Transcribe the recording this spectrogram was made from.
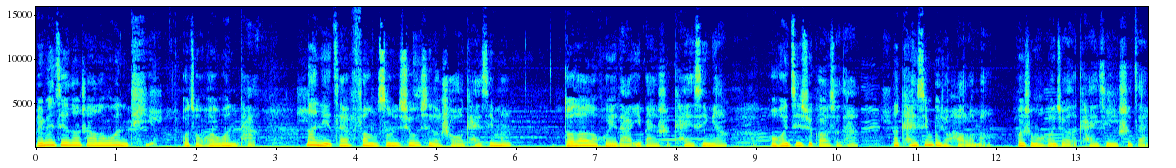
每每见到这样的问题。我总会问他：“那你在放松休息的时候开心吗？”得到的回答一般是开心呀。我会继续告诉他：“那开心不就好了吗？为什么会觉得开心是在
